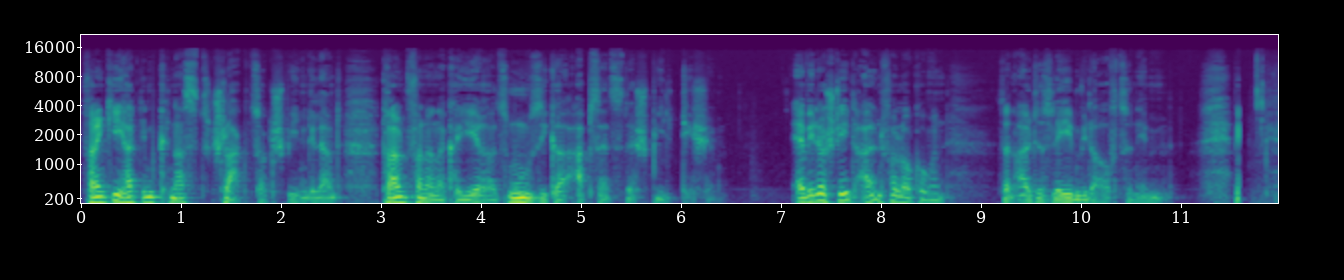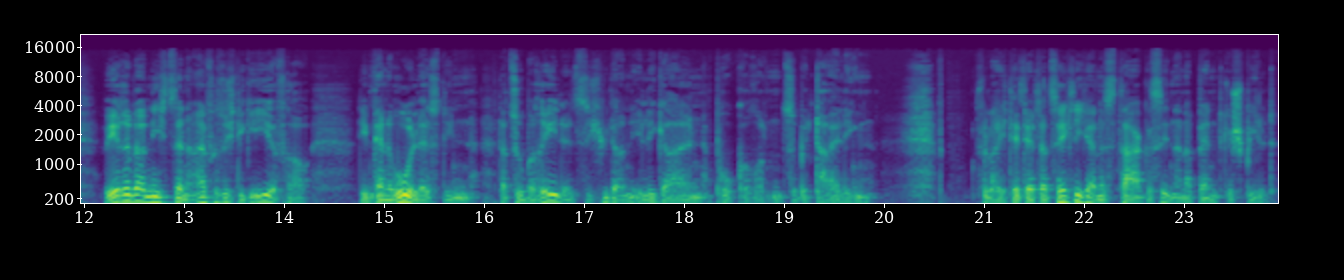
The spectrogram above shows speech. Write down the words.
Frankie hat im Knast Schlagzeug spielen gelernt, träumt von einer Karriere als Musiker abseits der Spieltische. Er widersteht allen Verlockungen, sein altes Leben wieder aufzunehmen. Wäre da nicht seine eifersüchtige Ehefrau, die ihm keine Ruhe lässt, ihn dazu beredet, sich wieder an illegalen Pokerrunden zu beteiligen. Vielleicht hätte er tatsächlich eines Tages in einer Band gespielt.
